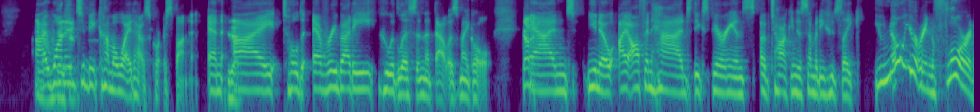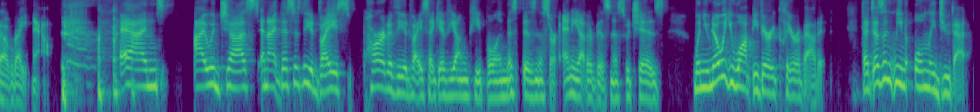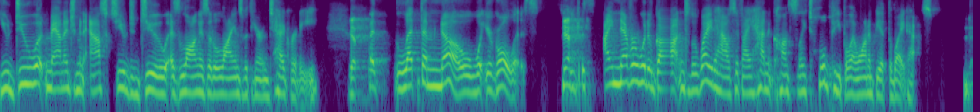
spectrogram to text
you know, I wanted vision? to become a White House correspondent. And Yeah. I told everybody who would listen that that was my goal. And, you know, I often had the experience of talking to somebody who's like, you know, you're in Florida right now. and I would just, and I, this is the advice, part of the advice I give young people in this business or any other business, which is when you know what you want, be very clear about it. That doesn't mean only do that. You do what management asks you to do as long as it aligns with your integrity. Yep. But let them know what your goal is. Yeah. Because I never would have gotten to the White House if I hadn't constantly told people I want to be at the White House.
